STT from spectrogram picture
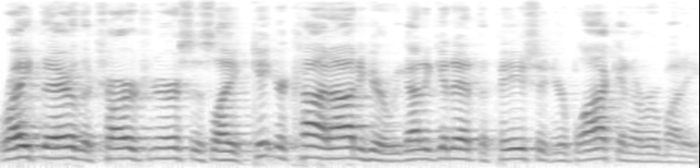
right there, the charge nurse is like, get your cot out of here. We got to get at the patient. You're blocking everybody.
